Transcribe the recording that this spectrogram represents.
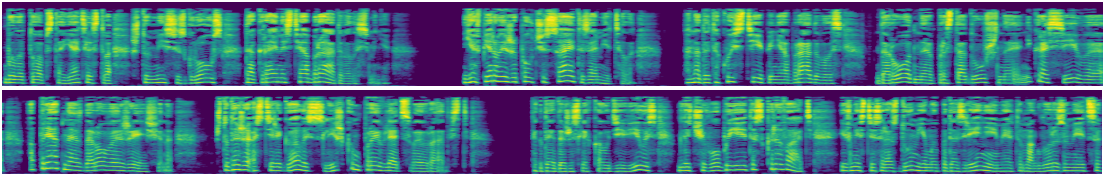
было то обстоятельство, что миссис Гроуз до крайности обрадовалась мне. Я в первые же полчаса это заметила. Она до такой степени обрадовалась, дородная, простодушная, некрасивая, опрятная, здоровая женщина — что даже остерегалась слишком проявлять свою радость. Тогда я даже слегка удивилась, для чего бы ей это скрывать, и вместе с раздумьем и подозрениями это могло, разумеется,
